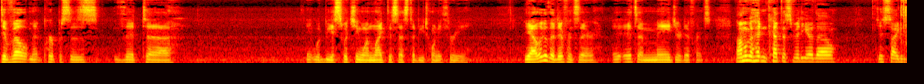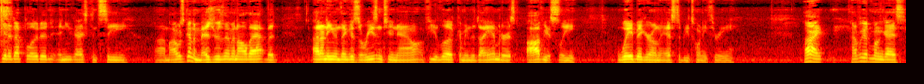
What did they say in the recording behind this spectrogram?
development purposes that uh, it would be a switching one like this SW23. Yeah, look at the difference there. It's a major difference. I'm going to go ahead and cut this video, though, just so I can get it uploaded and you guys can see. Um, I was going to measure them and all that, but I don't even think there's a reason to now. If you look, I mean, the diameter is obviously way bigger on the SW23. All right. Have a good one, guys.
